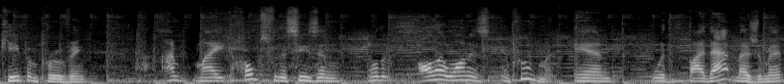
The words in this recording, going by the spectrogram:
keep improving. I'm, my hopes for the season, well, all I want is improvement. And with by that measurement,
